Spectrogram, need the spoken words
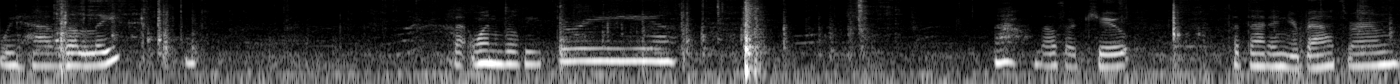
We have the lake. That one will be three. Those are cute. Put that in your bathroom.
